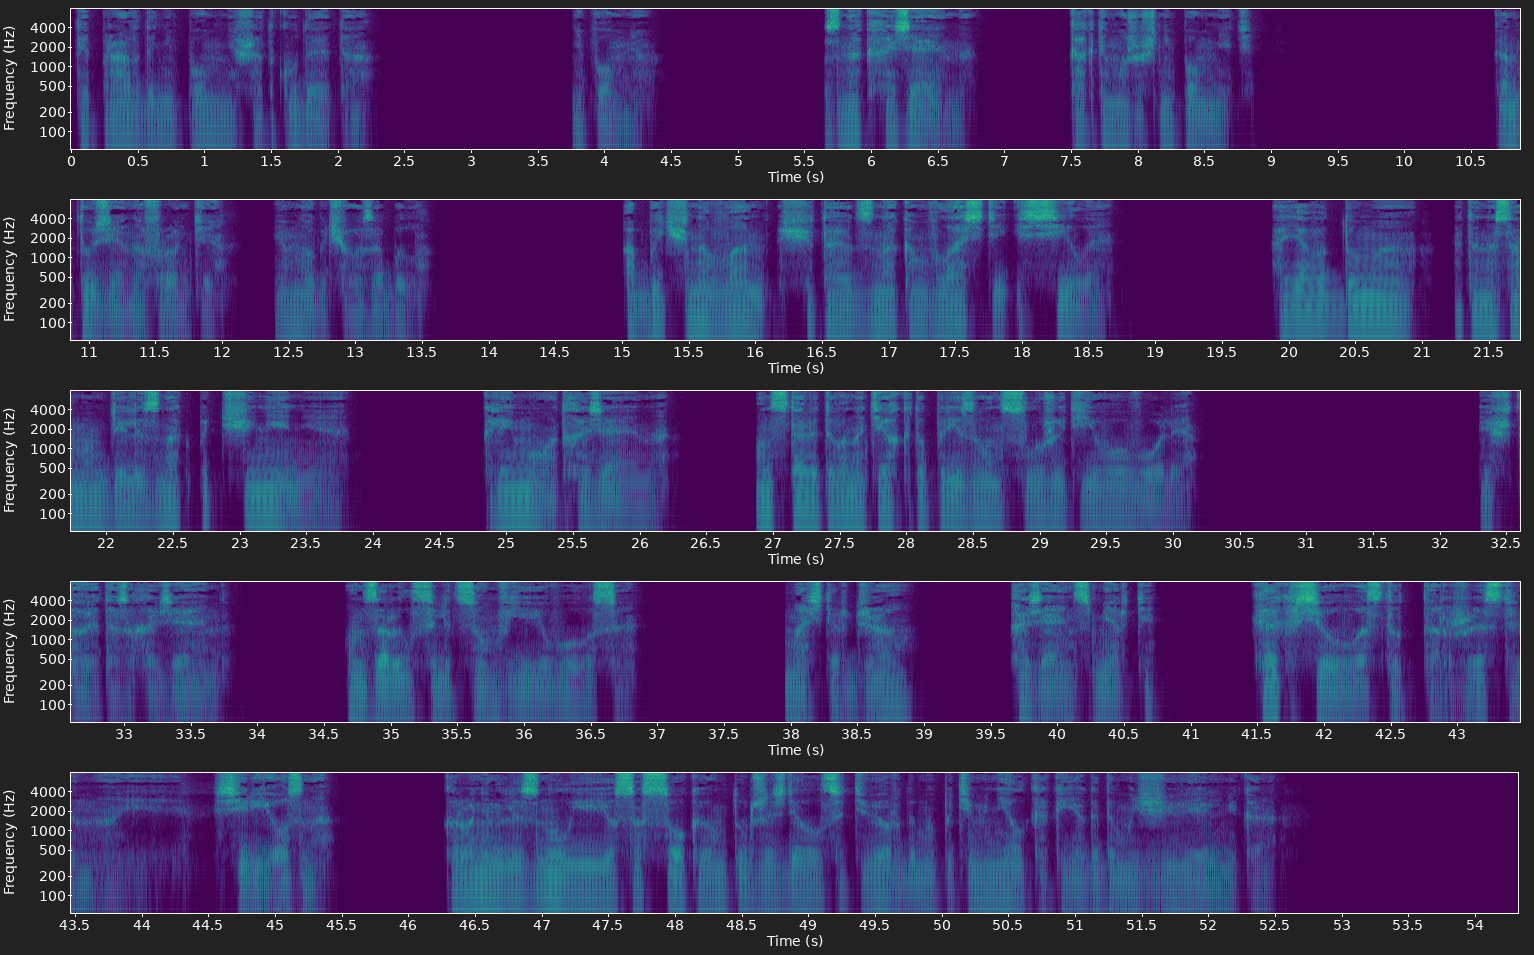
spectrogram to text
«Ты правда не помнишь, откуда это?» «Не помню». «Знак хозяина. Как ты можешь не помнить?» Контузия на фронте. Я много чего забыл. Обычно ван считают знаком власти и силы. А я вот думаю, это на самом деле знак подчинения. Клеймо от хозяина. Он ставит его на тех, кто призван служить его воле. И что это за хозяин? Он зарылся лицом в ее волосы. Мастер Джао? Хозяин смерти. Как все у вас тут торжественно и серьезно. Кронин лизнул ее сосок, и он тут же сделался твердым и потемнел, как ягода можжевельника.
